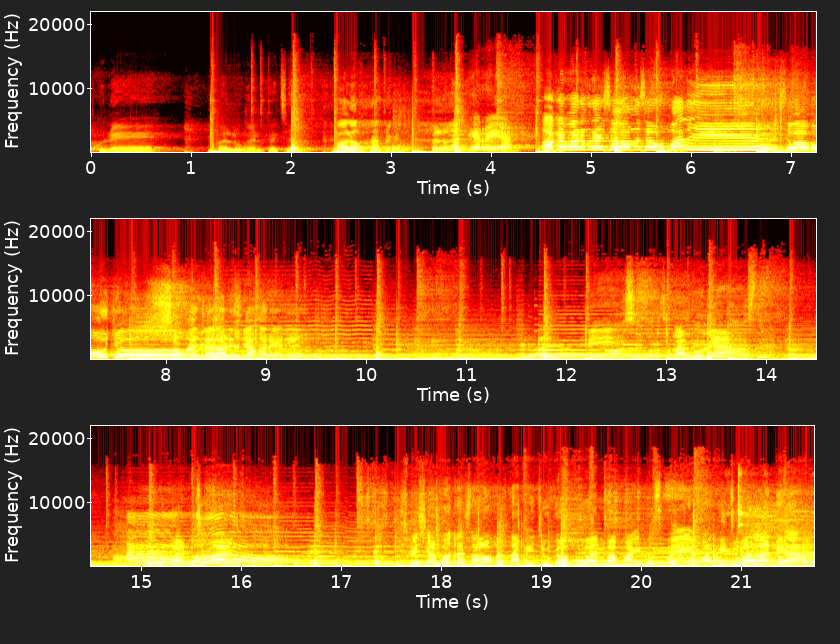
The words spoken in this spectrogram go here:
lagune Balungan Gajah. Balongan. Balungan kere ya. Oke bareng Reza Wangsa kembali. Sebuah penghujung acara di siang hari ini. Ini lagunya ah, bukan cuma spesial buat Reza Lovers tapi juga buat bapak ibu semuanya yang lagi jualan ya.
